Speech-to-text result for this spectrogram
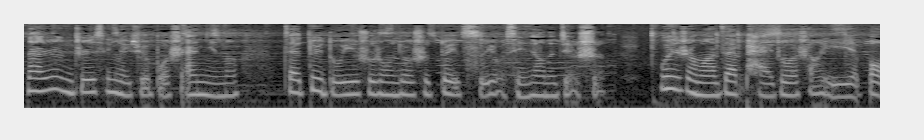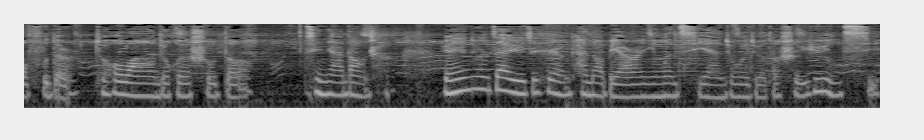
那认知心理学博士安妮呢，在《对读》一书中就是对此有形象的解释。为什么在牌桌上一夜暴富的人，最后往往就会输得倾家荡产？原因就是在于这些人看到别人赢了钱，就会觉得是运气，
